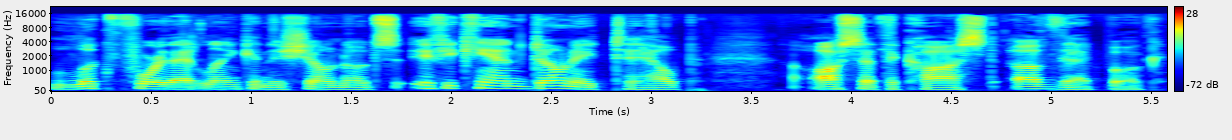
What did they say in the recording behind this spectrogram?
look for that link in the show notes. If you can, donate to help offset the cost of that book.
